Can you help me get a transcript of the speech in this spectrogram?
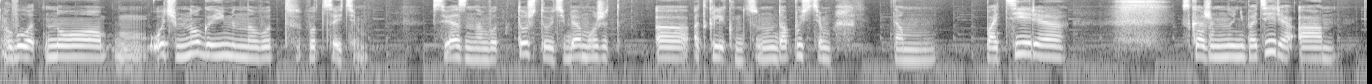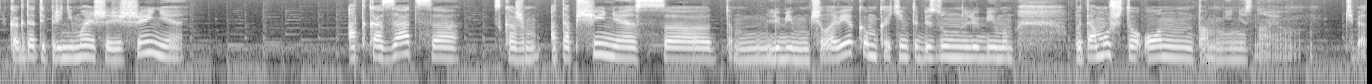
Вот, но очень много именно вот, вот с этим связано вот то, что у тебя может э, откликнуться. Ну, допустим, там потеря, скажем, ну не потеря, а когда ты принимаешь решение отказаться, скажем, от общения с там, любимым человеком, каким-то безумно любимым, потому что он, там, я не знаю, тебя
